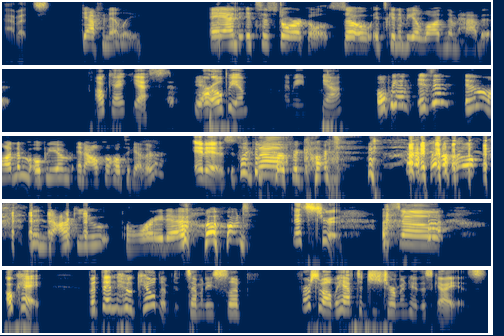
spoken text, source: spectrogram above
habits. Definitely. And Okay. it's historical, so it's going to be a laudanum habit. Okay. Yes. Yeah. Or opium. I mean, yeah, Opium isn't isn't laudanum, opium, and alcohol together? it is. It's like the Well, perfect cocktail to knock you right out. That's true. So, okay. But then who killed him? Did somebody slip? First of all, we have to determine who this guy is.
